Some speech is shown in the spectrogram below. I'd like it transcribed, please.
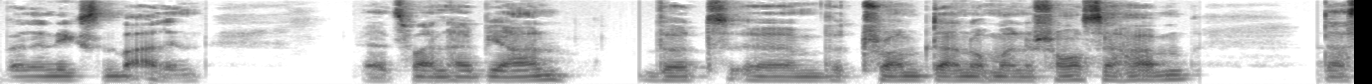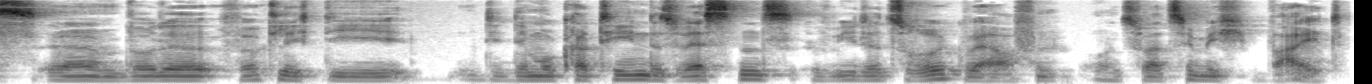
bei der nächsten Wahl in äh, zweieinhalb Jahren. Wird, ähm, wird Trump da nochmal eine Chance haben? Das ähm, würde wirklich die, die Demokratien des Westens wieder zurückwerfen und zwar ziemlich weit,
